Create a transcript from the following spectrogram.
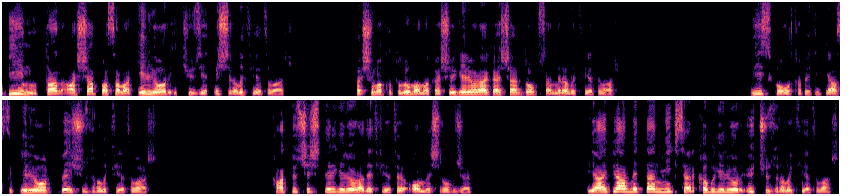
Beanwood'dan ahşap basamak geliyor 270 liralık fiyatı var. Taşıma kutulu mama kaşığı geliyor arkadaşlar 90 liralık fiyatı var. Visco ortopedik yastık geliyor 500 liralık fiyatı var. Kaktüs çeşitleri geliyor adet fiyatı 15 lira olacak. VIP Ahmet'ten mikser kabı geliyor 300 liralık fiyatı var.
